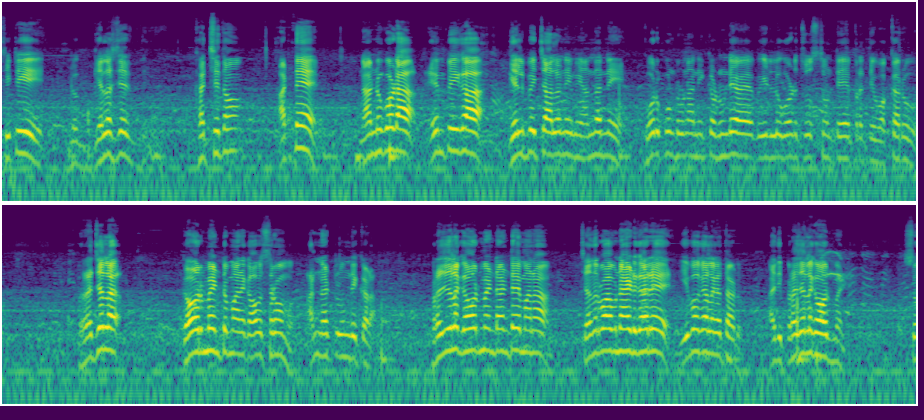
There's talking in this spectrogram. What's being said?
సిటీ గెలిచే ఖచ్చితం. అట్నే నన్ను కూడా ఎంపీగా గెలిపించాలని మీ అందరినీ కోరుకుంటున్నాను. ఇక్కడ ఉండే వీళ్ళు కూడా చూస్తుంటే ప్రతి ఒక్కరూ ప్రజల గవర్నమెంట్ మనకు అవసరం అన్నట్లుంది ఇక్కడ. ప్రజల గవర్నమెంట్ అంటే మన చంద్రబాబు నాయుడు గారే ఇవ్వగలుగుతాడు. అది ప్రజల గవర్నమెంట్. సో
